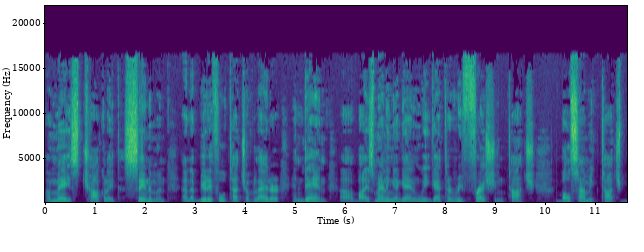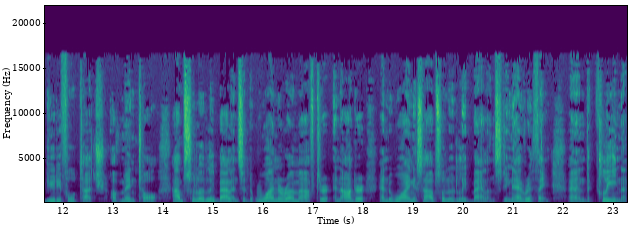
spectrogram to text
a mace, chocolate, cinnamon, and a beautiful touch of leather. And then, uh, by smelling again, we get a refreshing touch balsamic touch, beautiful touch of menthol, absolutely balanced, one aroma after another, and the wine is absolutely balanced in everything, and the clean, a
